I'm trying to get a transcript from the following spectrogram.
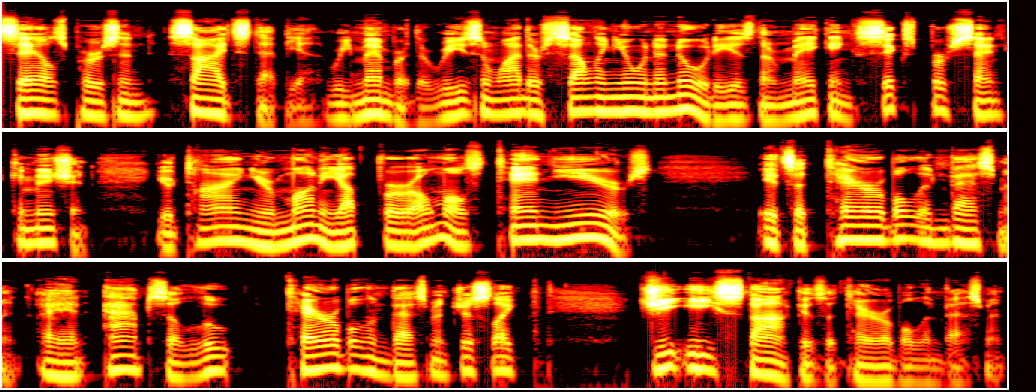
salesperson sidestep you. Remember, the reason why they're selling you an annuity is they're making 6% commission. You're tying your money up for almost 10 years. It's a terrible investment, an absolute terrible investment, just like GE stock is a terrible investment,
